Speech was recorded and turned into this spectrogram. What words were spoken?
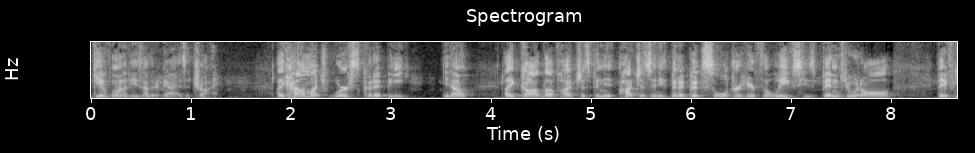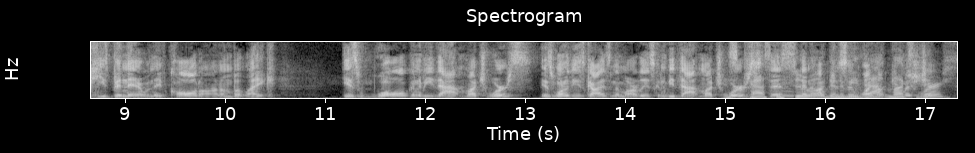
give one of these other guys a try. Like, how much worse could it be? You know, like God love Hutchinson. Hutchinson, he's been a good soldier here for the Leafs. He's been through it all. They've he's been there when they've called on him. But like, is Woll going to be that much worse? Is one of these guys in the Marlies going to be that much Is worse than, than Kaskisuo going to be Why that not give much shit? worse?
